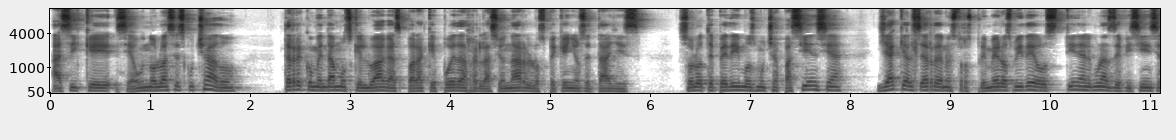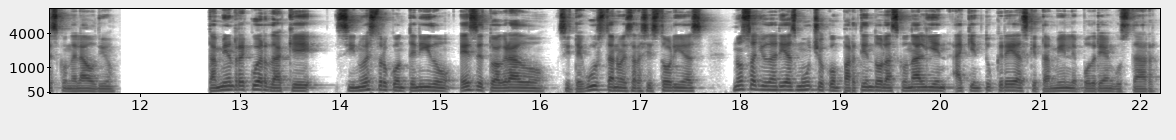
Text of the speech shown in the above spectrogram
Así que, si aún no lo has escuchado, te recomendamos que lo hagas para que puedas relacionar los pequeños detalles. Solo te pedimos mucha paciencia ya que al ser de nuestros primeros videos tiene algunas deficiencias con el audio. También recuerda que si nuestro contenido es de tu agrado, si te gustan nuestras historias, nos ayudarías mucho compartiéndolas con alguien a quien tú creas que también le podrían gustar.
